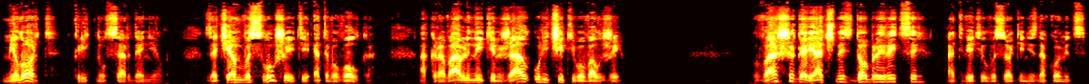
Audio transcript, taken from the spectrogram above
«Милорд!» — крикнул сэр Дэниел. «Зачем вы слушаете этого волка? окровавленный кинжал уличит его во лжи. «Ваша горячность, добрый рыцарь, — ответил высокий незнакомец,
